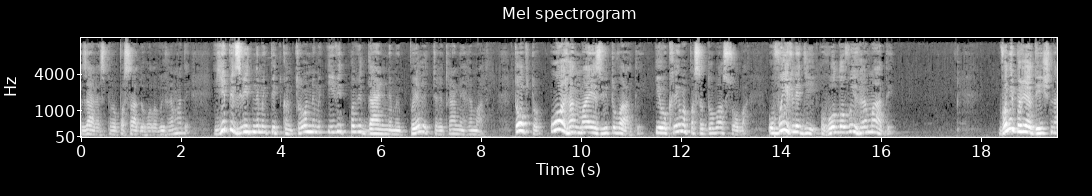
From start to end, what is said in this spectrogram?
зараз про посаду голови громади, є підзвітними, підконтрольними і відповідальними перед територіальною громадою. Тобто орган має звітувати і окрема посадова особа у вигляді голови громади. Вони періодично,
